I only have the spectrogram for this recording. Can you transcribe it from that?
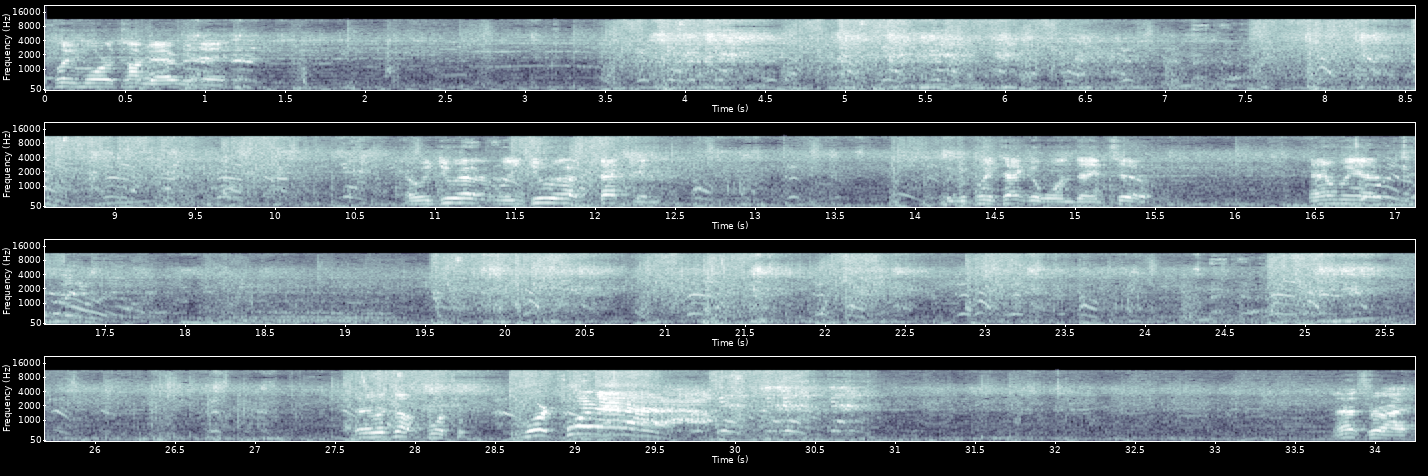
Play Mortal Kombat every day. And we do have we do have Tekken. We can play Tekken one day too. And we have Hey, what's up, 420? 420! That's right.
